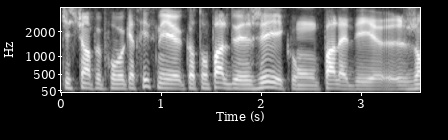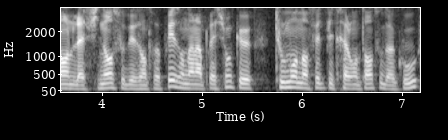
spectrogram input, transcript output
question un peu provocatrice, mais euh, quand on parle de SG et qu'on parle à des euh, gens de la finance ou des entreprises, on a l'impression que tout le monde en fait depuis très longtemps tout d'un coup,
